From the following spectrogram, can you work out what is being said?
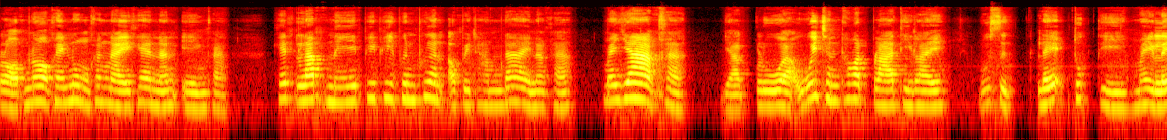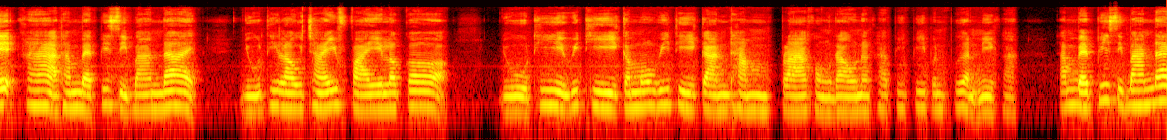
กรอบนอกให้นุ่มข้างในแค่นั้นเองค่ะ เคล็ดลับนี้พี่ๆเพื่อนๆเอาไปทำได้นะคะ ไม่ยากค่ะ อย่ากกลัวอุ้ยฉันทอดปลาทีไรรู้สึกเละทุกทีไม่เละค่ะทำแบบพี่สีบานได้ อยู่ที่เราใช้ไฟแล้วก็อยู่ที่วิธีกรรมวิธีการทำปลาของเรานะคะ พี่ๆเพื่อนๆนี่ค่ะทำแบบพี่สีบานได้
